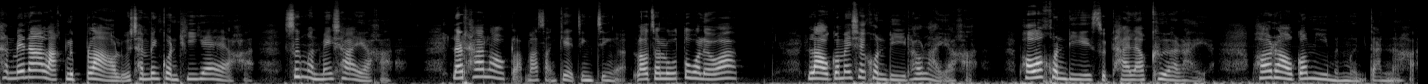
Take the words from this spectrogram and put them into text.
ฉันไม่น่ารักหรือเปล่า หรือฉันเป็นคนที่แย่ค่ะ ซึ่งมันไม่ใช่อะค่ะ แล้วถ้าเรากลับมาสังเกตจริง ๆอะเราจะรู้ตัวเลยว่า เราก็ไม่ใช่คนดีเท่าไหร่อะค่ะ เพราะว่าคนดีสุดท้ายแล้วคืออะไร เพราะเราก็มีเหมือนเหมือนกันนะคะ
